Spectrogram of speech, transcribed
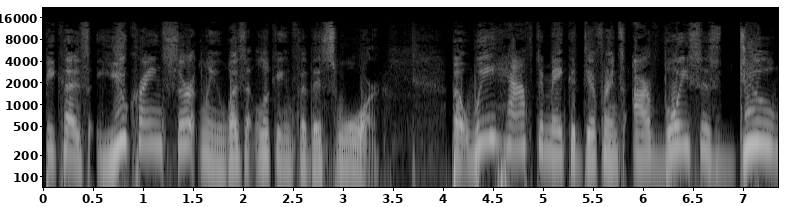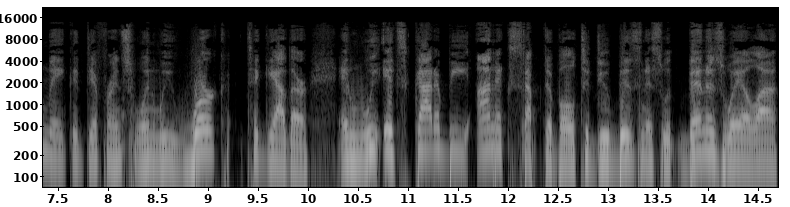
because Ukraine certainly wasn't looking for this war. But we have to make a difference. Our voices do make a difference when we work together. And we, it's got to be unacceptable to do business with Venezuela,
